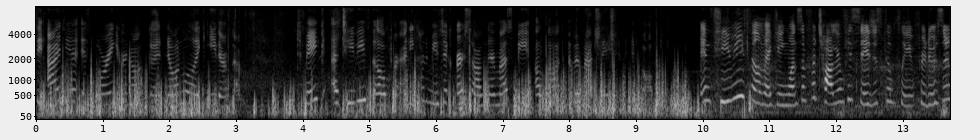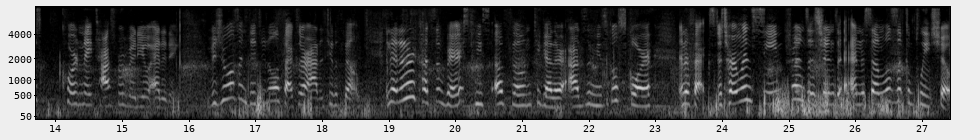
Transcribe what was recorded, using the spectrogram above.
The idea is boring or not good, no one will like either of them. To make a TV film or any kind of music or song, there must be a lot of imagination involved. In TV filmmaking, once the photography stage is complete, producers coordinate tasks for video editing. Visuals and digital effects are added to the film. An editor cuts the various pieces of film together, adds the musical score and effects, determines scene transitions, and assembles the complete show.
